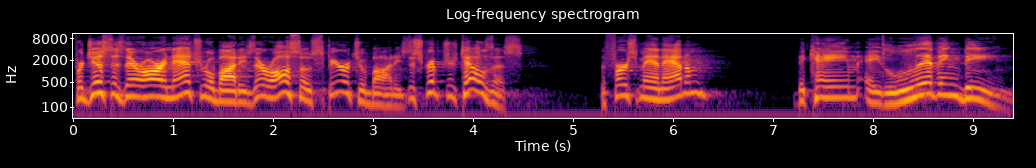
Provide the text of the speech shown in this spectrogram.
For just as there are natural bodies, there are also spiritual bodies. The scripture tells us the first man, Adam, became a living being.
